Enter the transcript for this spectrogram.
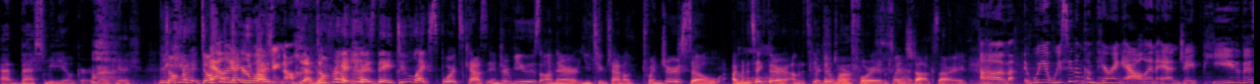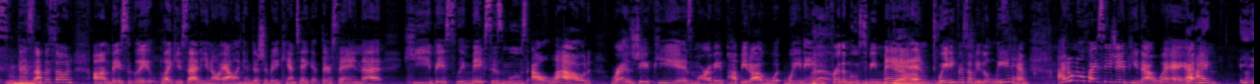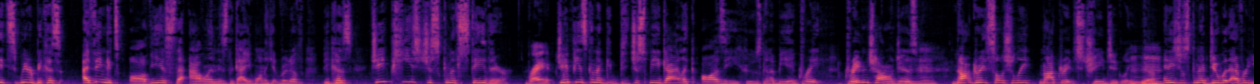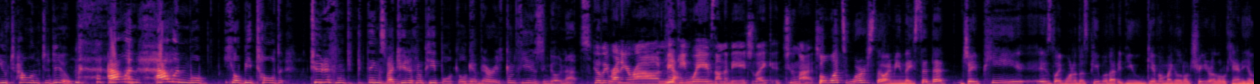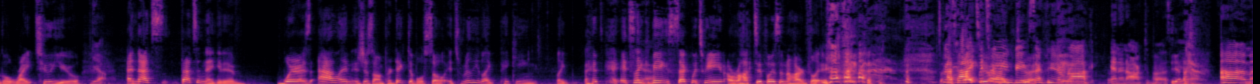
at best mediocre. Like, Don't forget, don't Alan, forget you're guys. watching, no. Yeah, don't forget you guys. They do like sportscast interviews on their YouTube channel, Twinger. So I'm gonna take their I'm gonna take their Twinge word Talk. for it. Subscribe. Twinge talk. Sorry. Um, we we see them comparing Alan and JP this Mm-hmm. this episode. Um, basically, like you said, you know, Alan can dish it, but he can't take it. They're saying that he basically makes his moves out loud, whereas JP is more of a puppy dog w- waiting for the moves to be made Yeah. and waiting for somebody to lead him. I don't know if I see JP that way. Well, I mean. it's weird because I think it's obvious that Alan is the guy you want to get rid of mm-hmm. because JP is just gonna stay there. Right. JP is gonna be- just be a guy like Ozzy who's gonna be a great, great in challenges, mm-hmm. not great socially, not great strategically, Yeah. and he's just gonna do whatever you tell him to do. Alan, Alan will he'll be told two different things by two different people. He'll get very confused and go nuts. He'll be running around, Yeah. making waves on the beach, like too much. But what's worse though, I mean, they said that JP is like one of those people that if you give him like a little treat or a little candy, he'll go right to you. Yeah. And that's that's a negative. Whereas Alan is just unpredictable, so it's really like picking like it's it's like Yeah. being stuck between a rocktopus and a hard place. It's I like to, I between being stuck between a rock and an octopus. Yeah. Um,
